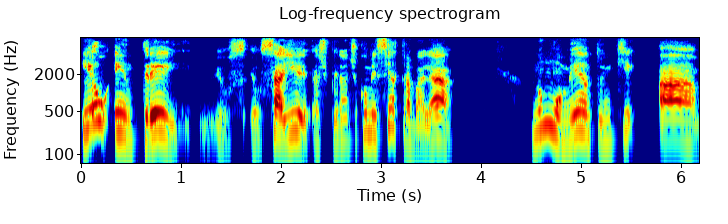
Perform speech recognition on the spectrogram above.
E eu entrei, eu, eu saí aspirante, comecei a trabalhar num momento em que a,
